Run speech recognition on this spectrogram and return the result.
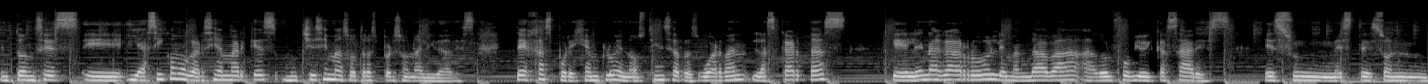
Entonces, eh, y así como García Márquez, muchísimas otras personalidades. Texas, por ejemplo, en Austin se resguardan las cartas que Elena Garro le mandaba a Adolfo Bioy Casares. Es un, este, son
